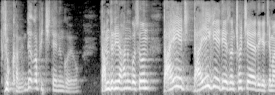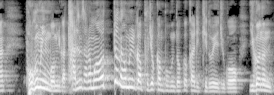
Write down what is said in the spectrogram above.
부족하면 내가 빛이 되는 거예요. 남들이 하는 것은 나의, 나에게 대해서는 철저해야 되겠지만 복음은 뭡니까? 다른 사람은 어떤 허물과 부족한 부분도 끝까지 기도해주고 이거는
